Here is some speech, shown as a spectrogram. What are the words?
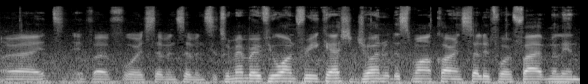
Alright, 854776. Remember, if you want free cash, join with the smart car and sell it for $5 million.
